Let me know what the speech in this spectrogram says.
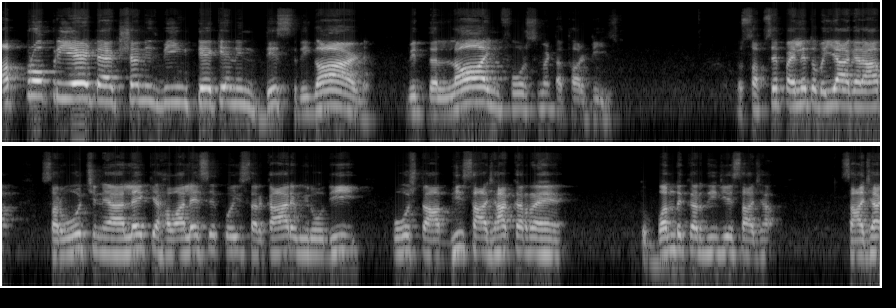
Appropriate action is being taken in this regard with the law enforcement authorities. तो सबसे पहले तो भैया अगर आप सर्वोच्च न्यायालय के हवाले से कोई सरकार विरोधी पोस्ट आप भी साझा कर रहे हैं तो बंद कर दीजिए साझा साझा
